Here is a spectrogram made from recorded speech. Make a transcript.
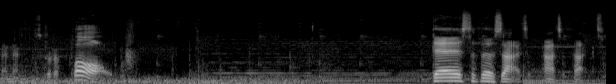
And then it's to fall. There's the first art artifact.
